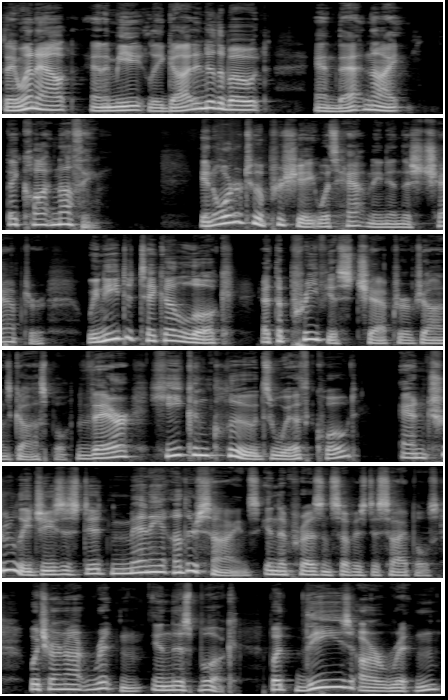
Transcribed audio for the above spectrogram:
They went out and immediately got into the boat, and that night they caught nothing. In order to appreciate what's happening in this chapter, we need to take a look at the previous chapter of John's Gospel. There, he concludes with, quote, and truly Jesus did many other signs in the presence of his disciples, which are not written in this book. But these are written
